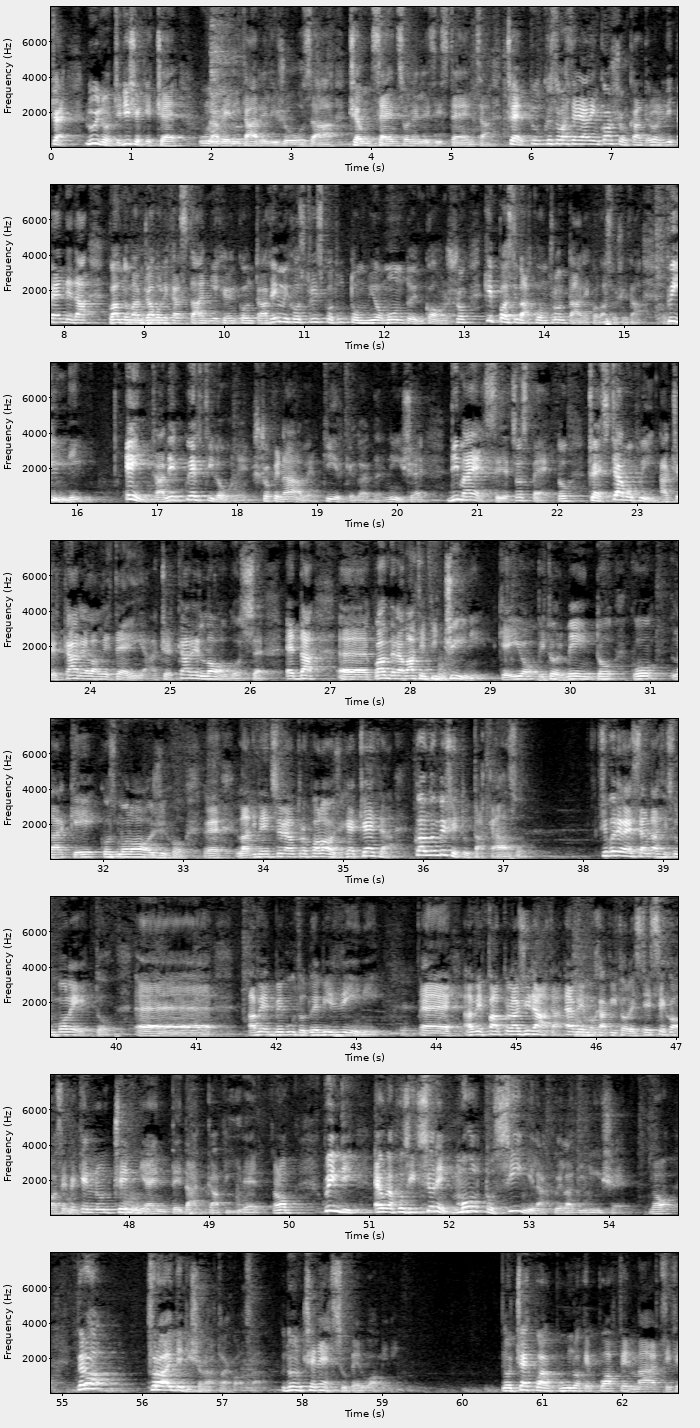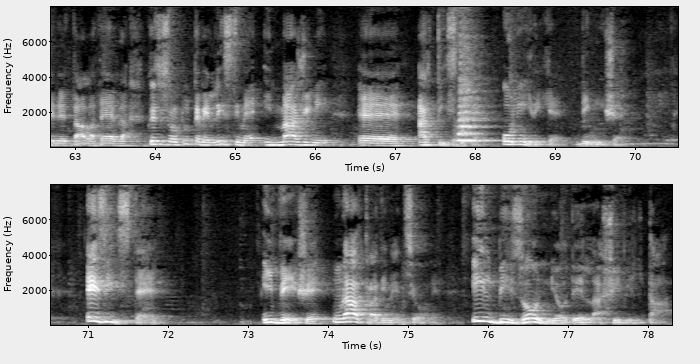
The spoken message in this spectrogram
Cioè, lui non ti dice che c'è una verità religiosa, c'è un senso nell'esistenza. Cioè, tu, questo materiale inconscio è un calderone, dipende da quando mangiavo le castagne che ho incontrato. Io mi costruisco tutto un mio mondo inconscio che poi si va a confrontare con la società. Quindi entra nel quel filone Schopenhauer, Kierkegaard, Nietzsche di maestri del sospetto, cioè stiamo qui a cercare la leteia, a cercare il logos, è da eh, quando eravate piccini che io vi tormento con l'arché cosmologico, eh, la dimensione antropologica, eccetera, quando invece è tutto a caso. Si poteva essere andati sul moletto, eh, aver bevuto due birrini, eh, aver fatto una girata e avremmo capito le stesse cose perché non c'è niente da capire. No? Quindi è una posizione molto simile a quella di Nietzsche, no? però Freud dice un'altra cosa, non ce n'è superuomini. Non c'è qualcuno che può affermarsi fedeltà alla terra. Queste sono tutte bellissime immagini eh, artistiche, oniriche di Nietzsche. Esiste invece un'altra dimensione, il bisogno della civiltà.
